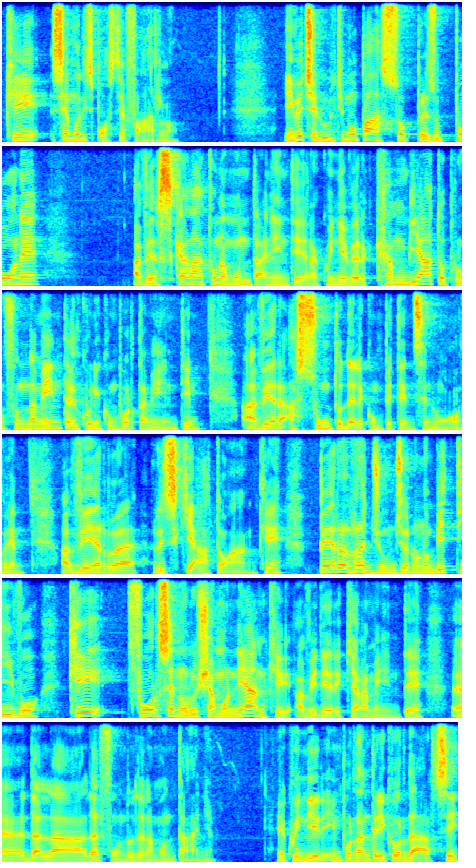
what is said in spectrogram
che siamo disposti a farlo. Invece l'ultimo passo presuppone aver scalato una montagna intera, quindi aver cambiato profondamente alcuni comportamenti, aver assunto delle competenze nuove, aver rischiato anche per raggiungere un obiettivo che forse non riusciamo neanche a vedere chiaramente eh, dalla, dal fondo della montagna. E quindi è importante ricordarsi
